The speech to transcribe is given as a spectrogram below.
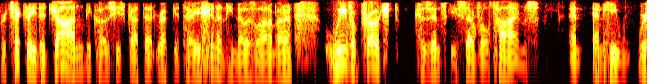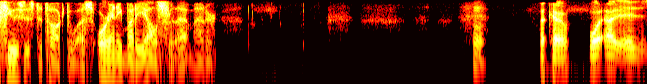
particularly to John because he's got that reputation and he knows a lot about it. We've approached Kaczynski several times, and and he refuses to talk to us or anybody else for that matter. Okay. What uh, is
